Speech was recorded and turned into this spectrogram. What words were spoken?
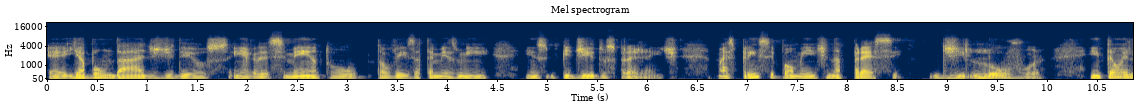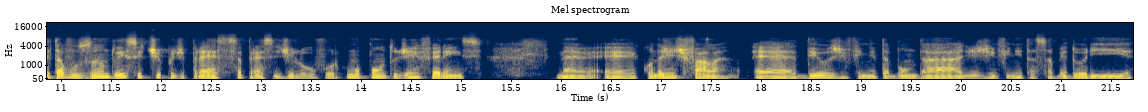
é, e a bondade de Deus em agradecimento ou talvez até mesmo em, em pedidos para a gente, mas principalmente na prece de louvor. Então ele estava usando esse tipo de prece, essa prece de louvor, como ponto de referência. Né? É, quando a gente fala é, Deus de infinita bondade, de infinita sabedoria,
